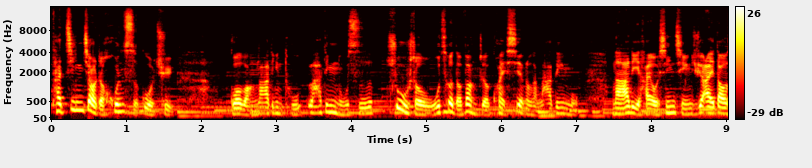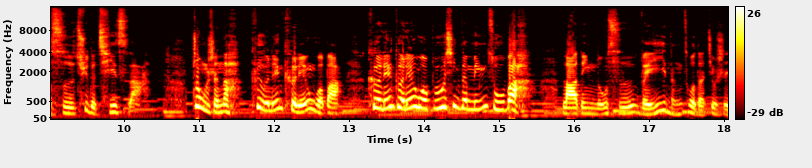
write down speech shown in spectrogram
他惊叫着昏死过去。国王拉丁图拉丁努斯束手无策地望着快陷落的拉丁姆，哪里还有心情去哀悼死去的妻子啊？众神呐，可怜可怜我吧，可怜可怜我不幸的民族吧。拉丁奴斯唯一能做的就是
